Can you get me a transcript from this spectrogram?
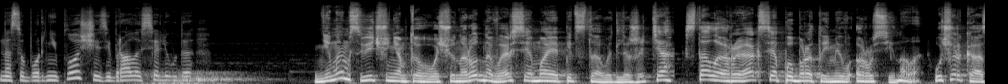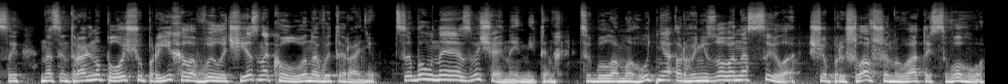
на соборній площі зібралися люди. Німим свідченням того, що народна версія має підстави для життя, стала реакція побратимів Русінова. У Черкаси на центральну площу приїхала величезна колона ветеранів. Це був не звичайний мітинг, це була могутня організована сила, що прийшла вшанувати свого.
